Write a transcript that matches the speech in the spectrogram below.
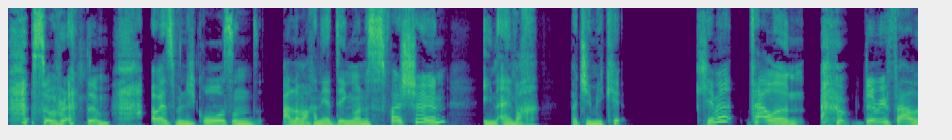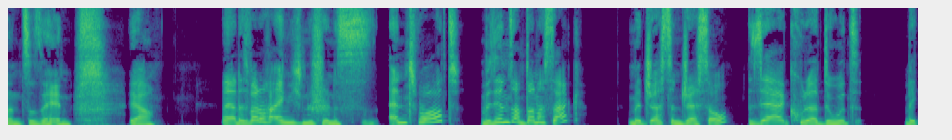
so random. Aber jetzt bin ich groß und alle machen ihr Ding und es ist voll schön, ihn einfach bei Jimmy Ki Kimmel? Fallon. Jimmy Fallon zu sehen. Ja. Naja, das war doch eigentlich ein schönes Endwort. Wir sehen uns am Donnerstag mit Justin Jesso. Sehr cooler Dude. Wir,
